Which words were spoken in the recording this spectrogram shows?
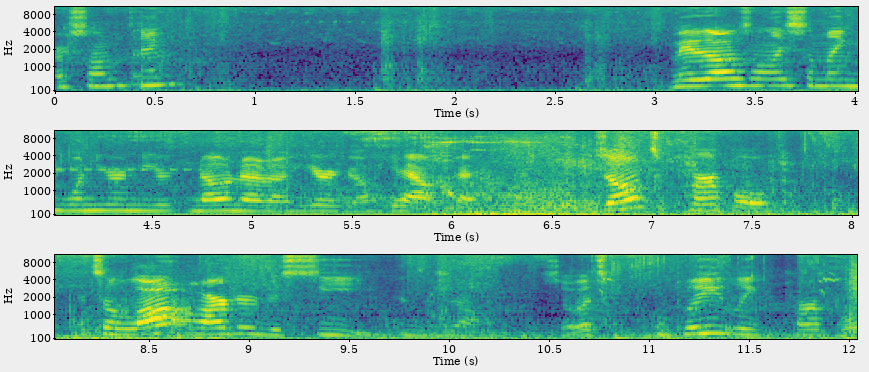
or something. Maybe that was only something when you're near. No, no, no. Here we go. Yeah, okay. Zone's purple. It's a lot harder to see in the zone. So it's completely purple.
